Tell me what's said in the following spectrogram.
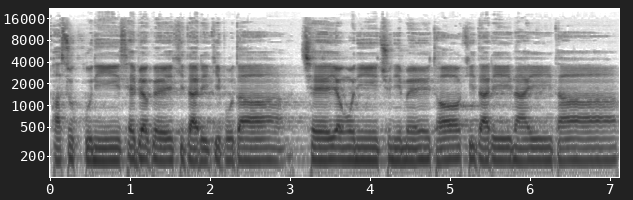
바숫꾼이 새벽을 기다리기보다 제 영혼이 주님을 더 기다리나이다.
